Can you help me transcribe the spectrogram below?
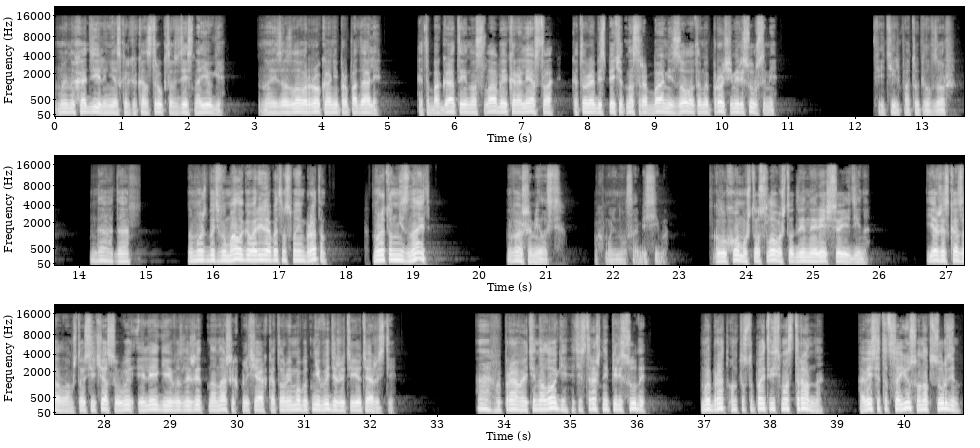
Мы находили несколько конструктов здесь, на юге, но из-за злого рока они пропадали. Это богатые, но слабые королевства, которые обеспечат нас рабами, золотом и прочими ресурсами. Фитиль потупил взор. «Да, да. Но, может быть, вы мало говорили об этом с моим братом? Может, он не знает?» «Ваша милость», — ухмыльнулся Абисиба. Глухому что слово, что длинная речь, все едино. Я же сказал вам, что сейчас, увы, элегия возлежит на наших плечах, которые могут не выдержать ее тяжести. Ах, вы правы, эти налоги, эти страшные пересуды. Мой брат, он поступает весьма странно, а весь этот союз, он абсурден.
